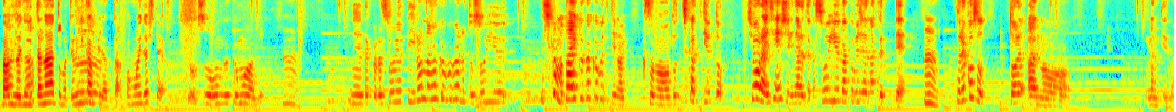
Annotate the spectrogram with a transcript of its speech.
バンドにいたなと思ってウニカンピだった、思い出したよ。そうそう音楽もある。うん。ねだからそうやっていろんな学部があるとそういうしかも体育学部っていうのはそのどっちかっていうと将来選手になるとかそういう学部じゃなくってうん。それこそトレあのなんていうの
